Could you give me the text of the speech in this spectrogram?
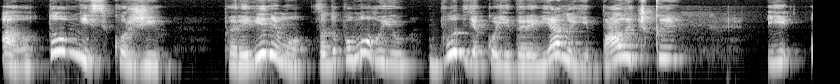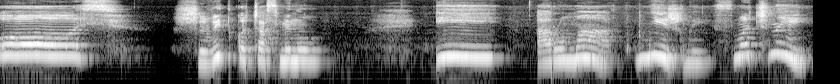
а готовність коржів перевіримо за допомогою будь-якої дерев'яної палички. І ось швидко час минув. І аромат ніжний, смачний,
